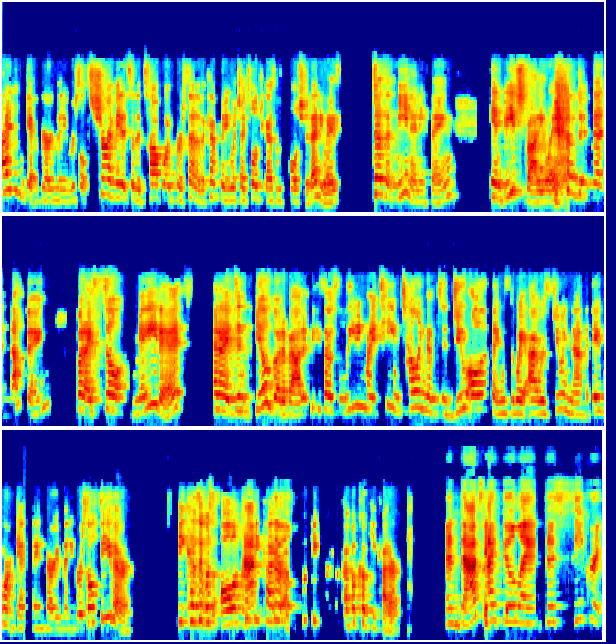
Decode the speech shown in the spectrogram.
I didn't get very many results. Sure, I made it to the top 1% of the company, which I told you guys was bullshit anyways. Doesn't mean anything. In Beachbody land, it meant nothing, but I still made it and I didn't feel good about it because I was leading my team, telling them to do all the things the way I was doing them. They weren't getting very many results either because it was all a cookie cutter of, cookie cutter of a cookie cutter. And that's, I feel like, this secret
